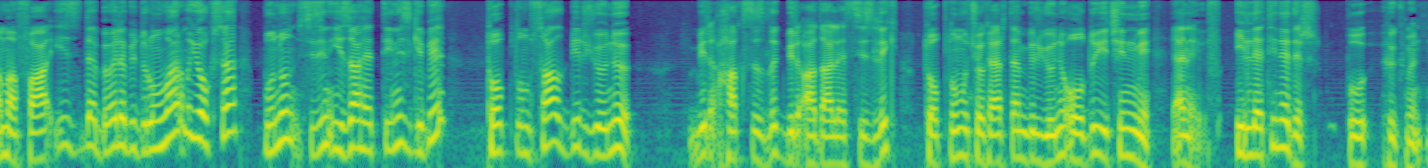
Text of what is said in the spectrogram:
Ama faizde böyle bir durum var mı yoksa bunun sizin izah ettiğiniz gibi toplumsal bir yönü, bir haksızlık, bir adaletsizlik, toplumu çökerten bir yönü olduğu için mi? Yani illeti nedir bu hükmün?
